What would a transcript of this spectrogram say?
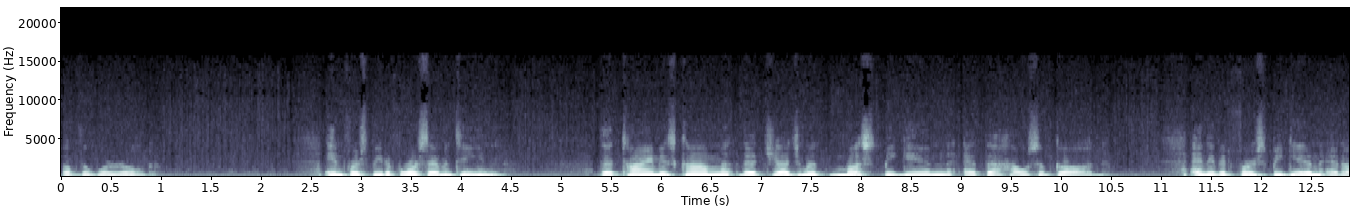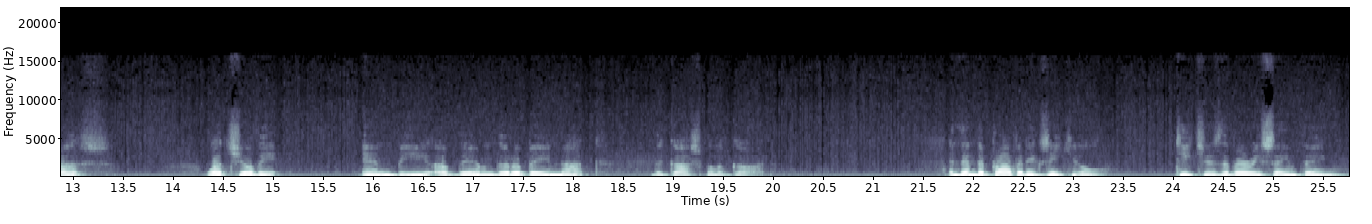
of the world. In 1 Peter 4:17, the time is come that judgment must begin at the house of God. And if it first begin at us, what shall the end be of them that obey not the gospel of God? And then the prophet Ezekiel teaches the very same thing.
